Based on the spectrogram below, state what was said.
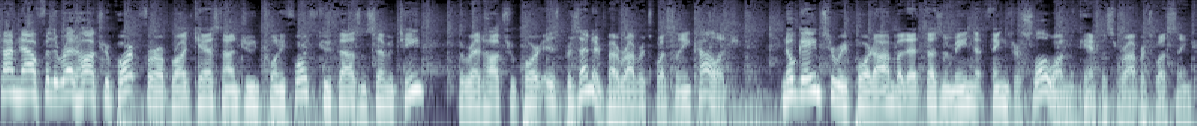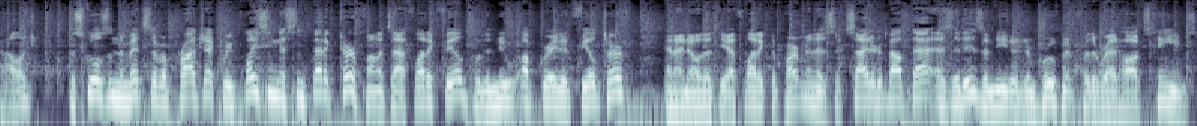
Time now for the Red Hawks Report for our broadcast on June 24th, 2017. The Red Hawks Report is presented by Roberts Wesleyan College. No games to report on, but that doesn't mean that things are slow on the campus of Roberts Wesleyan College. The school's in the midst of a project replacing the synthetic turf on its athletic fields with a new upgraded field turf, and I know that the athletic department is excited about that as it is a needed improvement for the Red Hawks teams.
